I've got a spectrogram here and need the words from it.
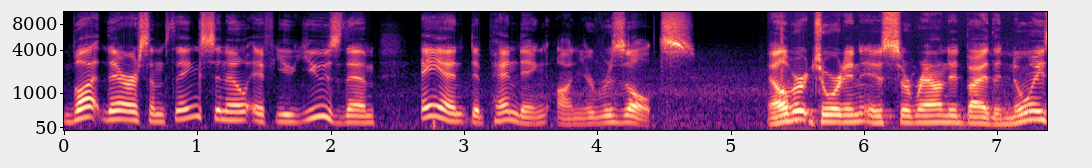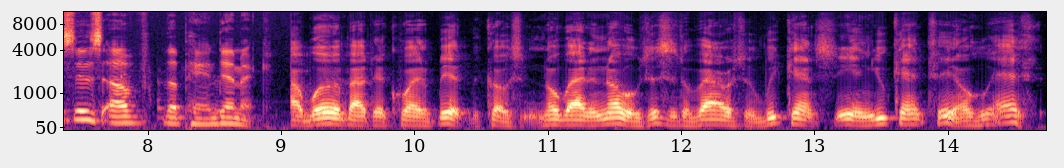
but there are some things to know if you use them and depending on your results. Albert Jordan is surrounded by the noises of the pandemic. I worry about that quite a bit because nobody knows. This is a virus that we can't see and you can't tell who has it.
